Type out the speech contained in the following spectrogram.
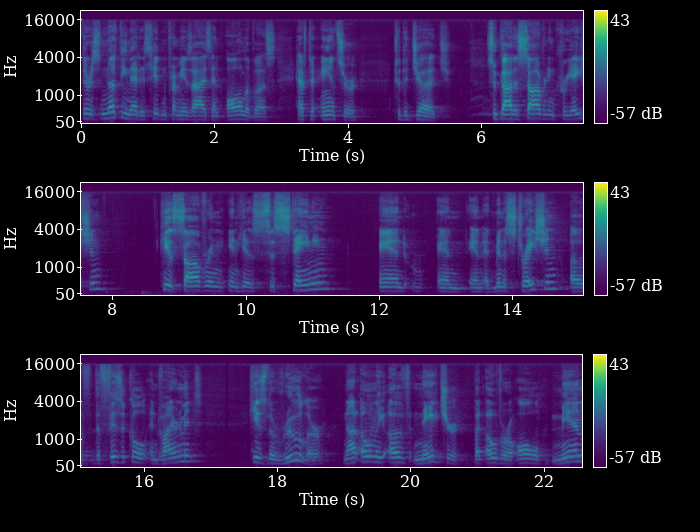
There's nothing that is hidden from his eyes, and all of us have to answer to the judge. So God is sovereign in creation, He is sovereign in His sustaining and, and, and administration of the physical environment. He is the ruler not only of nature, but over all men,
